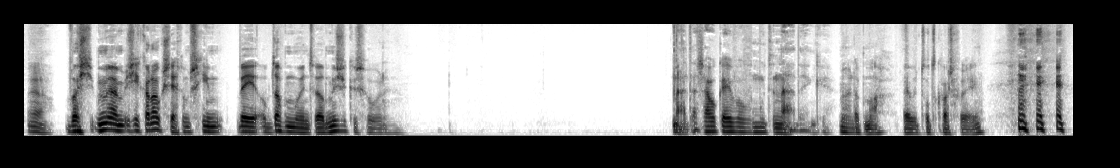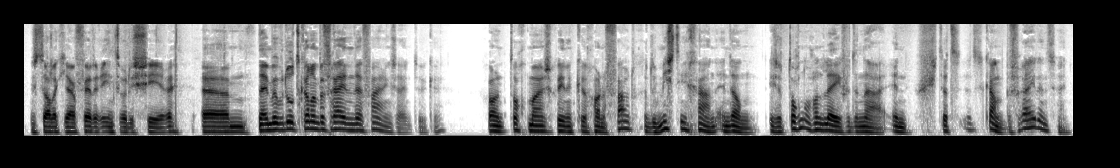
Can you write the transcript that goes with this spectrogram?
ja. Was je, maar je kan ook zeggen, misschien ben je op dat moment wel muzikus geworden. Nou, daar zou ik even over moeten nadenken. Nou, dat mag. We hebben tot kwart voor één. dus zal ik jou verder introduceren. Um, nee, maar ik bedoel, het kan een bevrijdende ervaring zijn natuurlijk. Hè? Gewoon toch maar eens een keer gewoon een fout, de mist ingaan. En dan is er toch nog een leven daarna. En dat, dat kan bevrijdend zijn.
